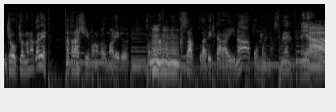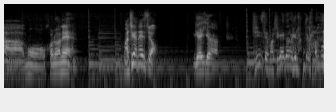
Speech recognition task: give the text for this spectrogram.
状況の中で新しいものが生まれる。そのなんかうんうんうんミックスアップができたらいいなと思いますね。いやーもうこれはね間違いないですよ。いやいや、人生間違いだらけなんだから、もう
